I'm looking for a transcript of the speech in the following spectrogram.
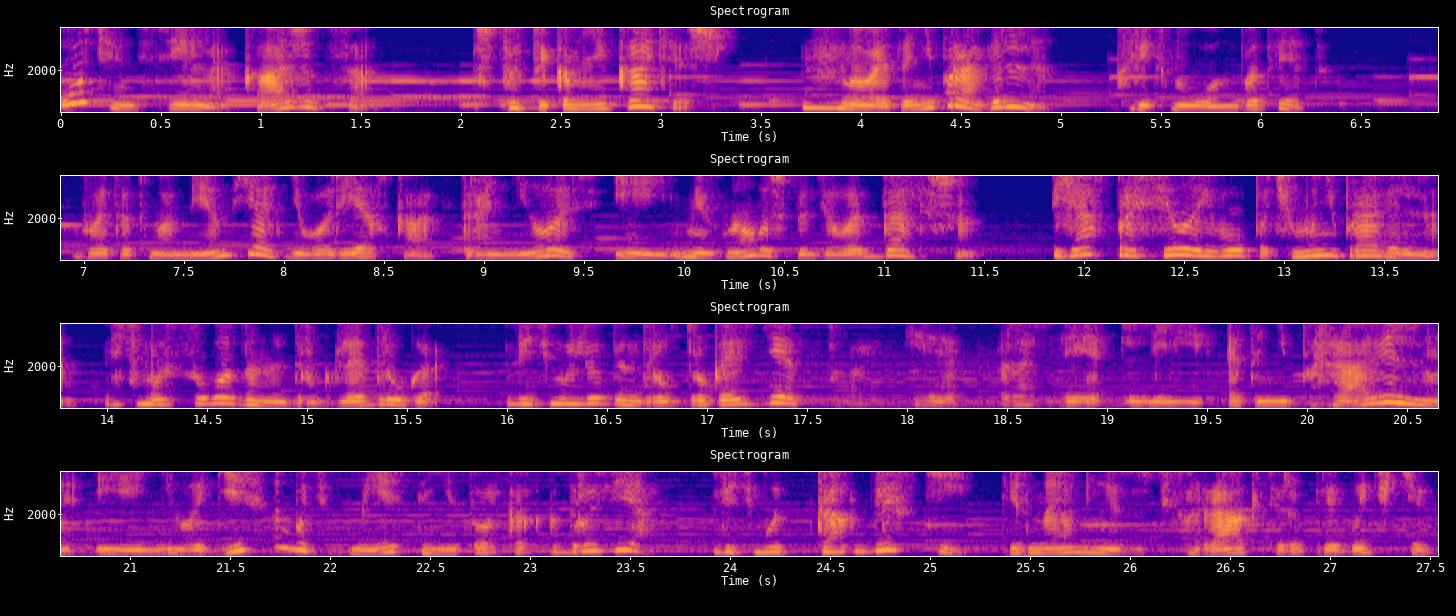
очень сильно кажется, что ты ко мне катишь. Но это неправильно, крикнул он в ответ. В этот момент я от него резко отстранилась и не знала, что делать дальше. Я спросила его, почему неправильно, ведь мы созданы друг для друга, ведь мы любим друг друга с детства. И разве ли это неправильно и нелогично быть вместе не только как друзья? Ведь мы так близки и знаем наизусть характеры, привычки.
